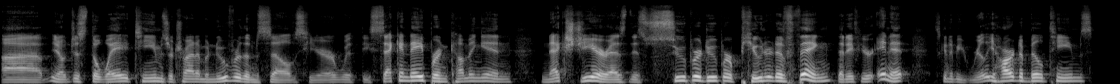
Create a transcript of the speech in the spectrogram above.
uh, you know, just the way teams are trying to maneuver themselves here with the second apron coming in next year as this super duper punitive thing that if you're in it, it's going to be really hard to build teams.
